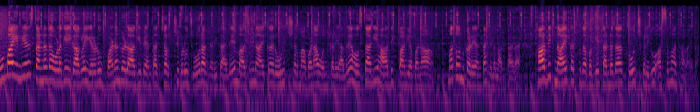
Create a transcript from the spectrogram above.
ಮುಂಬೈ ಇಂಡಿಯನ್ಸ್ ತಂಡದ ಒಳಗೆ ಈಗಾಗಲೇ ಎರಡು ಬಣಗಳಾಗಿವೆ ಅಂತ ಚರ್ಚೆಗಳು ಜೋರಾಗಿ ನಡೀತಾ ಇದೆ. ಮಾಜಿ ನಾಯಕ ರೋಹಿತ್ ಶರ್ಮಾ ಬಣ ಒಂದ್ ಕಡೆ ಆದ್ರೆ ಹೊಸದಾಗಿ ಹಾರ್ದಿಕ್ ಪಾಂಡ್ಯ ಬಣ ಮತ್ತೊಂದು ಕಡೆ ಅಂತ ಹೇಳಲಾಗ್ತಾ ಇದೆ. ಹಾರ್ದಿಕ್ ನಾಯಕತ್ವದ ಬಗ್ಗೆ ತಂಡದ ಕೋಚ್ಗಳಿಗೂ ಅಸಮಾಧಾನ ಇದೆ.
